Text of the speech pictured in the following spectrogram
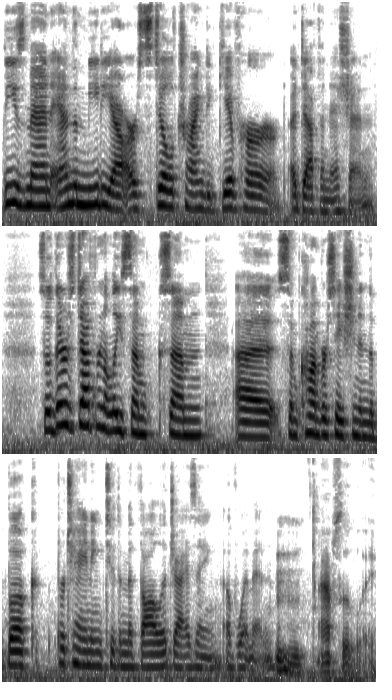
these men and the media are still trying to give her a definition. So there's definitely some some uh, some conversation in the book pertaining to the mythologizing of women. Mm-hmm. Absolutely.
